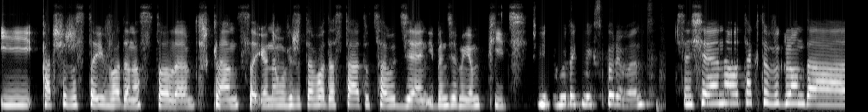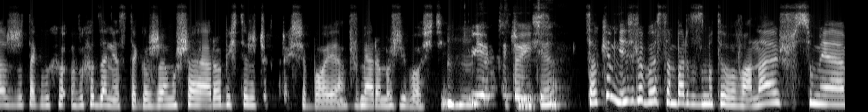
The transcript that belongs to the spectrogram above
i patrzę, że stoi woda na stole w szklance i ona mówi, że ta woda stała tu cały dzień i będziemy ją pić. Czyli to był taki eksperyment? W sensie, no tak to wygląda, że tak wychodzenie z tego, że muszę robić te rzeczy, których się boję w miarę możliwości. Mhm. I jak ci to idzie? Całkiem nieźle, bo jestem bardzo zmotywowana. Już w sumie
